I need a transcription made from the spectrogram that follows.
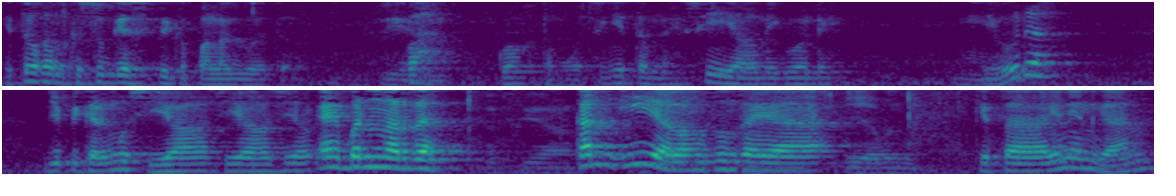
itu akan kesuges di kepala gue tuh. Iya. wah gue ketemu kucing hitam nih sial nih gue nih. Ya udah. Jadi pikiran gue sial sial sial. Eh bener dah. Sial. Kan iya langsung kayak iya benar kita ini kan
